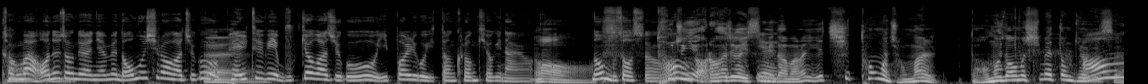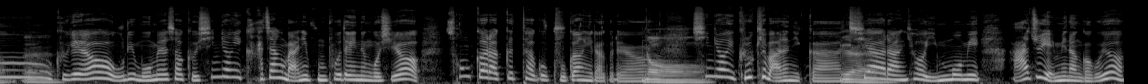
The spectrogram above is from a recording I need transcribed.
정말. 어느 정도였냐면 너무 싫어가지고 네. 벨트 위에 묶여가지고 입 벌리고 있던 그런 기억이 나요. 어. 너무 무서웠어요. 통증이. 여러 가지가 있습니다만 이게 치통은 정말 너무 너무 심했던 기억이 아우, 있어요. 예. 그게요. 우리 몸에서 그 신경이 가장 많이 분포돼 있는 곳이요. 손가락 끝하고 구강이라 그래요. 어. 신경이 그렇게 많으니까 예. 치아랑 혀, 잇몸이 아주 예민한 거고요.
